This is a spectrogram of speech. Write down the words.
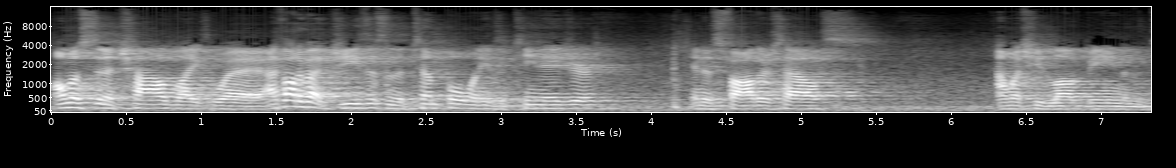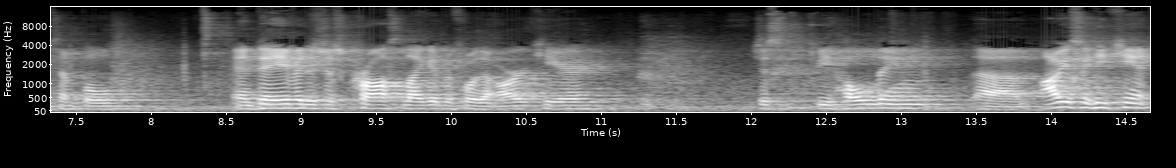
almost in a childlike way. I thought about Jesus in the temple when he was a teenager in his father's house, how much he loved being in the temple and David is just cross legged before the ark here, just beholding. Uh, obviously, he can't,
